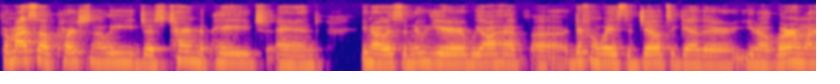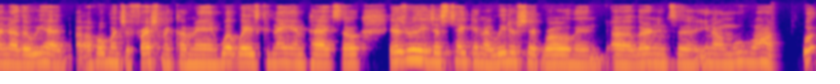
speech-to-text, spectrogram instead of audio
for myself personally just turn the page and you know it's a new year. We all have uh, different ways to gel together you know learn one another. We had a whole bunch of freshmen come in. What ways can they impact? So it was really just taking a leadership role and uh, learning to you know move on. Well,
